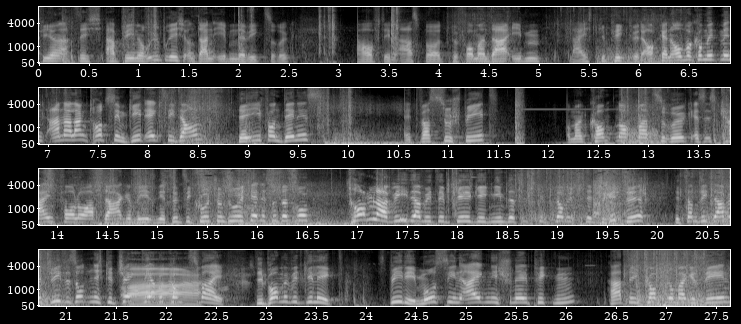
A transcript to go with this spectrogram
84 HP noch übrig. Und dann eben der Weg zurück auf den A-Spot, bevor man da eben leicht gepickt wird. Auch kein Overcommitment anerlangt. Trotzdem geht Exi down. Der E von Dennis. Etwas zu spät. Und man kommt nochmal zurück. Es ist kein Follow-up da gewesen. Jetzt sind sie kurz schon durch. Dennis unter Druck. Trommler wieder mit dem Kill gegen ihn. Das ist jetzt, glaube ich, der dritte. Jetzt haben sie David Jesus unten nicht gecheckt. Der Ah. bekommt zwei. Die Bombe wird gelegt. Speedy muss ihn eigentlich schnell picken. Hat den Kopf nochmal gesehen.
